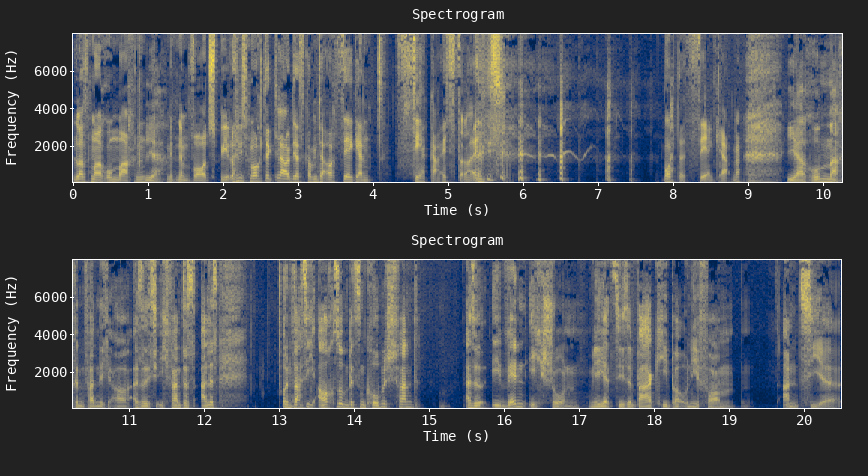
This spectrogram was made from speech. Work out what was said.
lass mal rummachen ja. mit einem Wortspiel. Und ich mochte Claudias kommt ja auch sehr gern sehr geistreich. mochte es sehr gerne. Ja, rummachen fand ich auch. Also ich, ich fand das alles. Und was ich auch so ein bisschen komisch fand, also wenn ich schon mir jetzt diese Barkeeper-Uniform anziehe,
